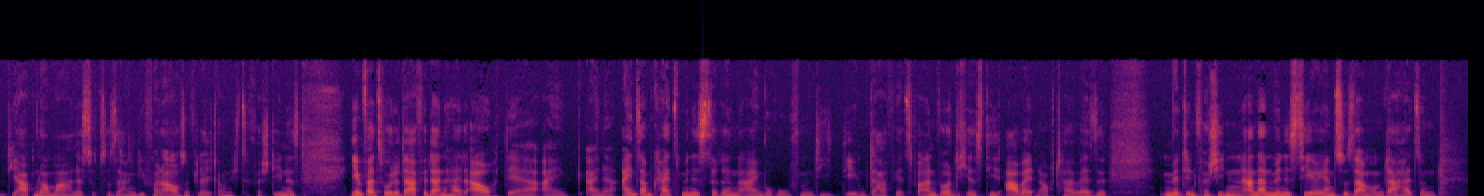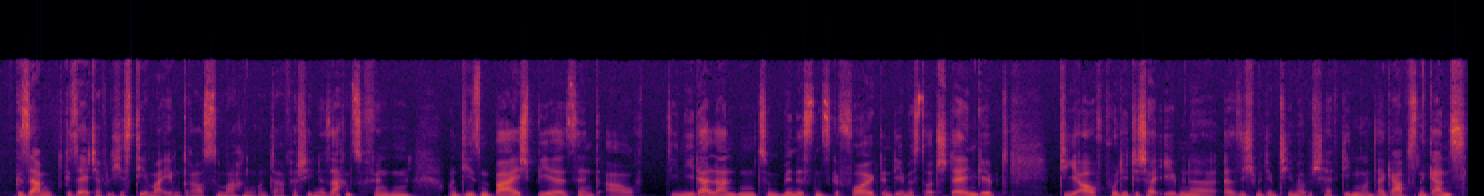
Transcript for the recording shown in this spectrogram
die abnormal ist sozusagen, die von außen vielleicht auch nicht zu verstehen ist. Jedenfalls wurde dafür dann halt auch der, eine Einsamkeitsministerin einberufen, die eben dafür jetzt verantwortlich ist. Die arbeiten auch teilweise mit den verschiedenen anderen Ministerien zusammen, um da halt so ein gesamtgesellschaftliches Thema eben draus zu machen und da verschiedene Sachen zu finden. Und diesem Beispiel sind auch die Niederlanden zumindest gefolgt, indem es dort Stellen gibt, die auf politischer Ebene äh, sich mit dem Thema beschäftigen. Und da gab es eine ganz,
